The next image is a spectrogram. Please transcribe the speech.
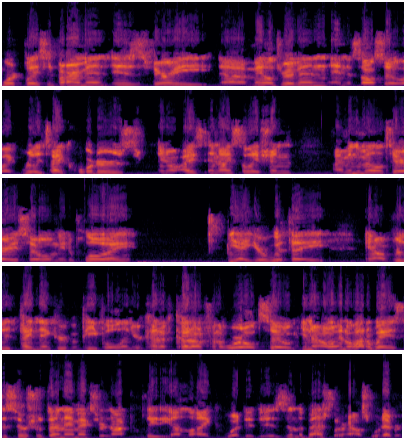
workplace environment is very uh, male driven, and it's also like really tight quarters. You know, in isolation. I'm in the military, so when we deploy, yeah, you're with a you know, really tight knit group of people, and you're kind of cut off from the world. So, you know, in a lot of ways, the social dynamics are not completely unlike what it is in the bachelor house, whatever.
